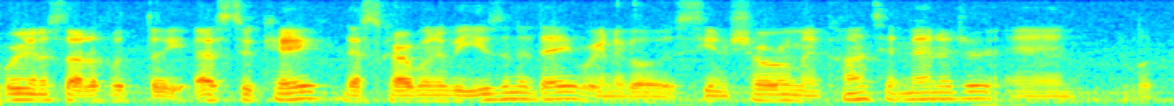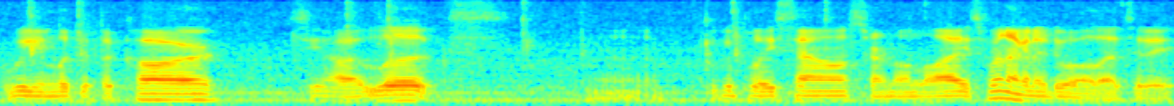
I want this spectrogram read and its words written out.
we're going to start off with the S2K. That's the car we're going to be using today. We're going to go to CM Showroom and Content Manager and look, we can look at the car, see how it looks. Uh, we can play sounds, turn on lights. We're not going to do all that today.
